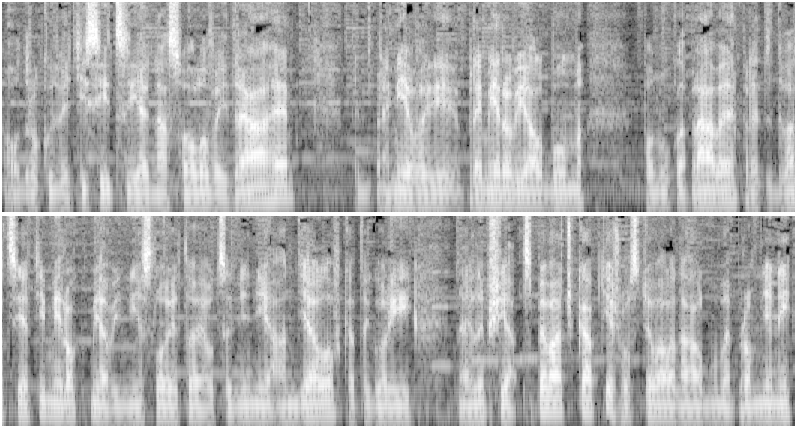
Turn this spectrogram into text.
a od roku 2000 je na solovej dráhe. Ten premiérový, premiérový album ponúkla práve pred 20 rokmi a vynieslo je to aj ocenenie Andel v kategórii najlepšia speváčka. Tiež hostovala na albume Promneny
